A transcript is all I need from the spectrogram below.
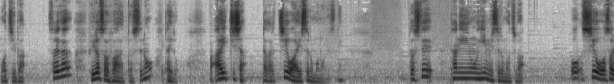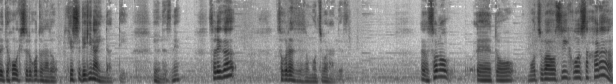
持ち場。それがフィロソファーとしての態度、まあ、愛知者。だから知を愛するものですね。として他人を吟味する持ち場。を死を恐れて放棄することなど決してできないんだっていう言うんですね。それがソクラテスの持ち場なんです。だからその、えっ、ー、と持ち場を遂行したから、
